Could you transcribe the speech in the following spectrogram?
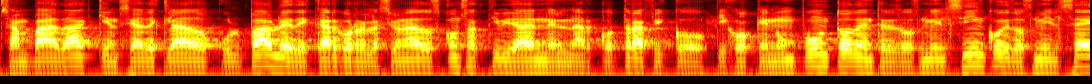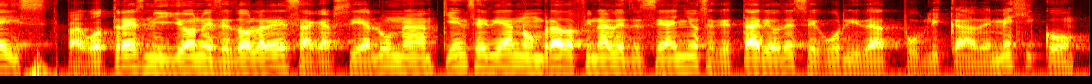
Zambada, quien se ha declarado culpable de cargos relacionados con su actividad en el narcotráfico, dijo que en un punto de entre 2005 y 2006 pagó 3 millones de dólares a García Luna, quien sería nombrado a finales de ese año secretario de Seguridad Pública de México.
